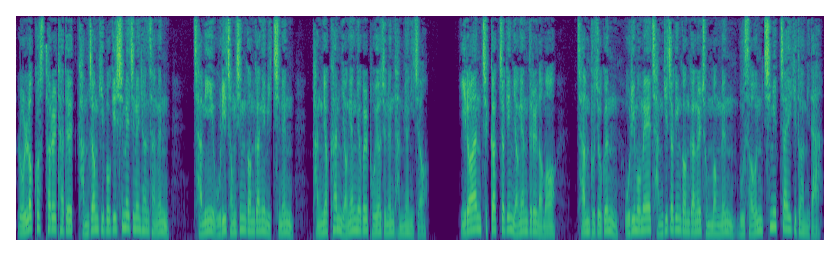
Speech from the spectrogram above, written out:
롤러코스터를 타듯 감정 기복이 심해지는 현상은 잠이 우리 정신 건강에 미치는 강력한 영향력을 보여주는 단면이죠. 이러한 즉각적인 영향들을 넘어 잠 부족은 우리 몸의 장기적인 건강을 좀먹는 무서운 침입자이기도 합니다.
